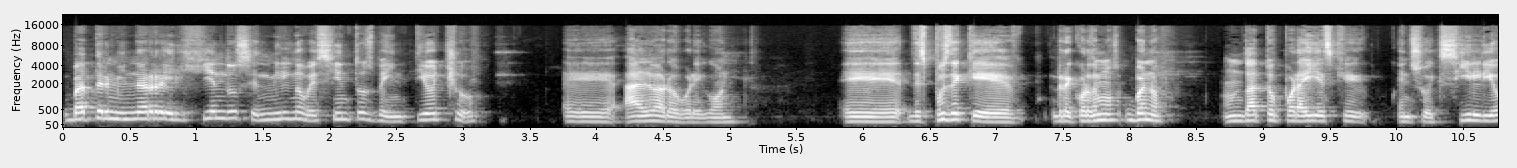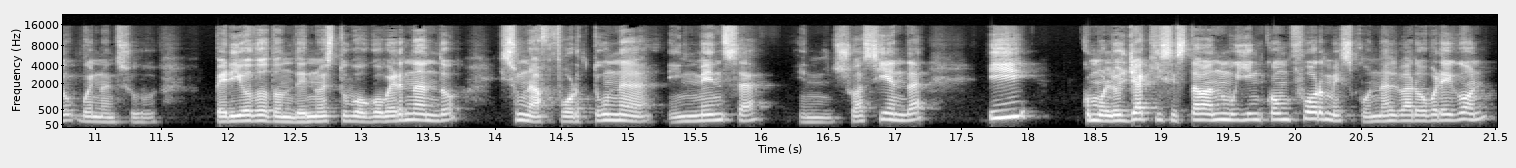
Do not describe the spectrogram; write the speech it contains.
va a terminar reeligiéndose en 1928 eh, Álvaro Obregón. Eh, después de que, recordemos, bueno, un dato por ahí es que en su exilio, bueno, en su periodo donde no estuvo gobernando, hizo una fortuna inmensa en su hacienda y como los yaquis estaban muy inconformes con Álvaro Obregón,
